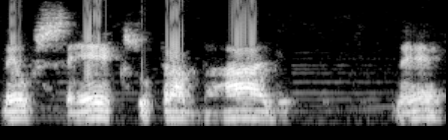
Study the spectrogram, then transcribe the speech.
né? o sexo, o trabalho, né?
